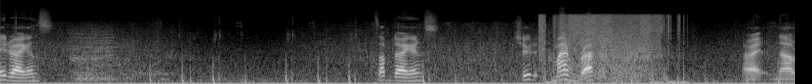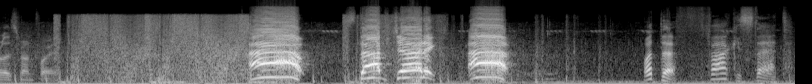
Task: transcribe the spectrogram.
Hey, dragons. What's up, dragons? Shoot it. Come on, bruh. Alright, now let's run for it. Ow! Stop shooting! Ah! What the fuck is that?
